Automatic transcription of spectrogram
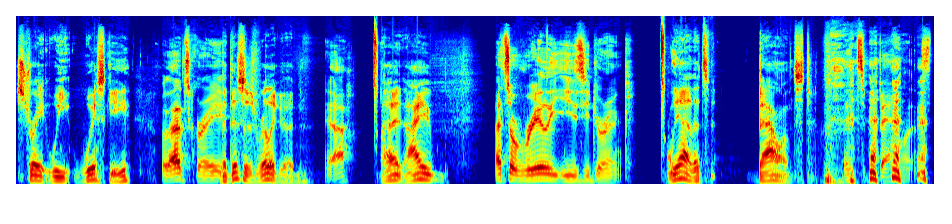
straight wheat whiskey, Well, that's great. but this is really good. yeah, I, I that's a really easy drink. yeah, that's balanced. It's balanced.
